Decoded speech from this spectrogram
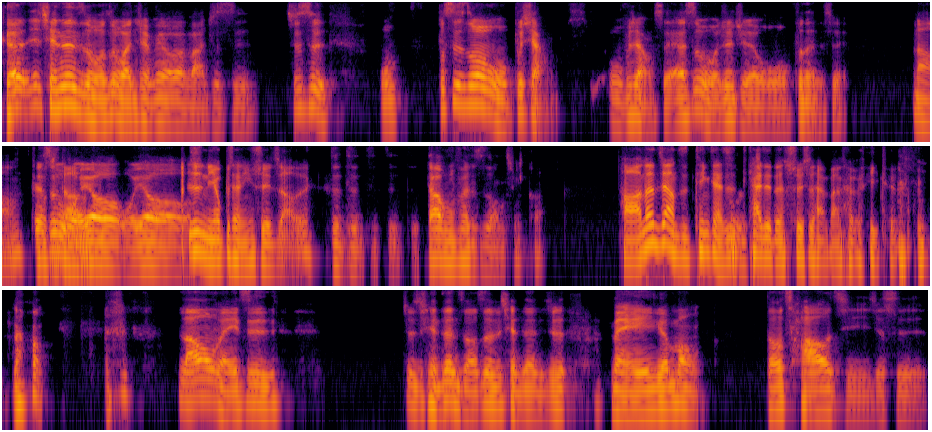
可是前阵子我是完全没有办法，就是就是我不是说我不想我不想睡，而是我就觉得我不能睡。哦，可是我又我又，但是你又不小心睡着了。对对对对对，大部分是这种情况。好啊，那这样子听起来是开着灯睡是还蛮合理的。然后然后每一次。就是前阵子哦，这是前阵子，就是每一个梦都超级，就是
